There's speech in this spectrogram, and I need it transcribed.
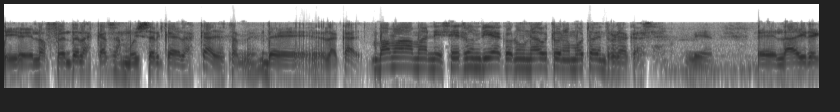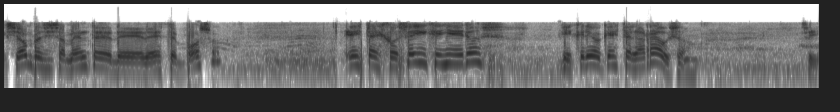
Y eh, los frentes de las casas muy cerca de las calles también, de, de la calle. Vamos a amanecer un día con un auto, una moto dentro de la casa. Bien. Eh, la dirección precisamente de, de este pozo. Esta es José Ingenieros y creo que esta es la Rawson. Sí.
